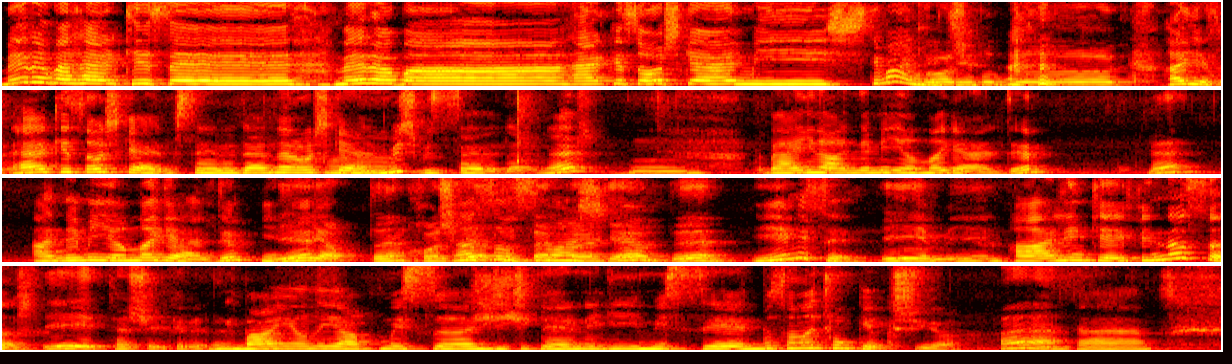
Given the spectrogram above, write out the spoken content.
Merhaba herkese. Merhaba. Herkes hoş gelmiş. Değil mi anneciğim? Hoş bulduk. Hayır, herkes hoş gelmiş. Seyredenler hoş Hı. gelmiş. Bizi seyredenler. Hmm. Ben yine annemin yanına geldim. Ne? Annemin yanına geldim yine. İyi yaptın. Hoş Nasılsın geldin. Sefer aşkım? geldin. İyi misin? İyiyim iyiyim. Halin, keyfin nasıl? İyi teşekkür ederim. Banyonu yapmışsın, ciciklerini giymişsin. Bu sana çok yakışıyor. Ha, Ee,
